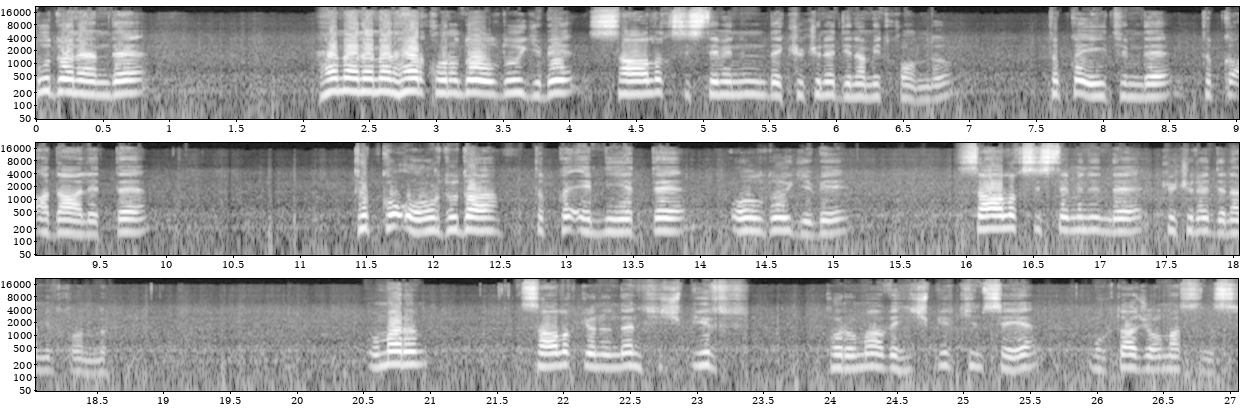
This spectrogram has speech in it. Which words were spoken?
bu dönemde hemen hemen her konuda olduğu gibi sağlık sisteminin de köküne dinamit kondu. Tıpkı eğitimde, tıpkı adalette, tıpkı orduda, tıpkı emniyette olduğu gibi sağlık sisteminin de köküne dinamit kondu. Umarım sağlık yönünden hiçbir koruma ve hiçbir kimseye muhtaç olmazsınız.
